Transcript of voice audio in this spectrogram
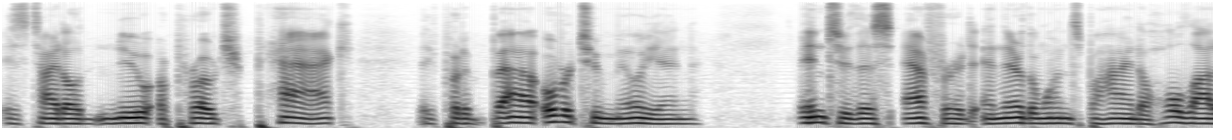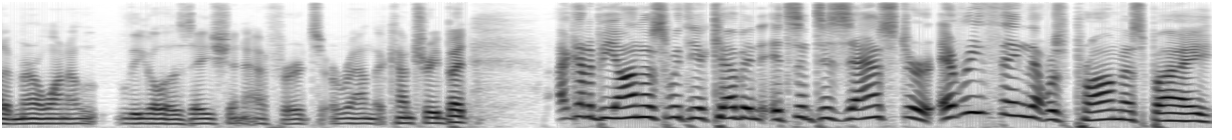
is titled New Approach PAC. They've put about over two million into this effort, and they're the ones behind a whole lot of marijuana legalization efforts around the country. But I got to be honest with you, Kevin, it's a disaster. Everything that was promised by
